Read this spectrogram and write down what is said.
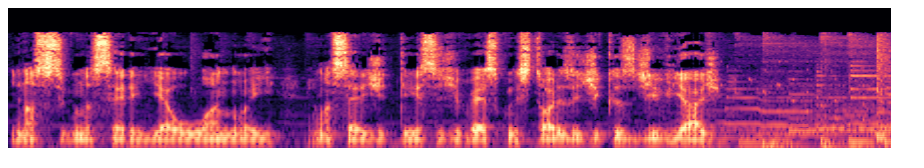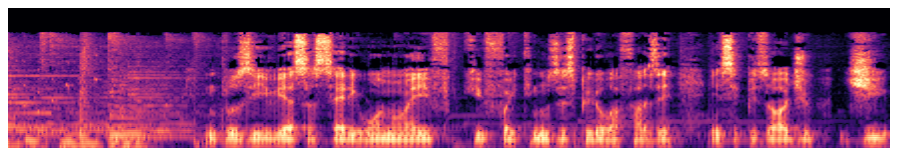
e a nossa segunda série aí é o One Way, é uma série de textos diversos com histórias e dicas de viagem. Inclusive essa série One Wave que foi que nos inspirou a fazer esse episódio de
